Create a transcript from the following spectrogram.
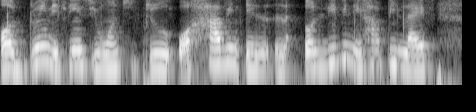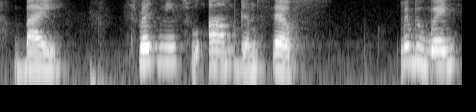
or doing the things you want to do or having a or living a happy life by threatening to harm themselves. Maybe when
